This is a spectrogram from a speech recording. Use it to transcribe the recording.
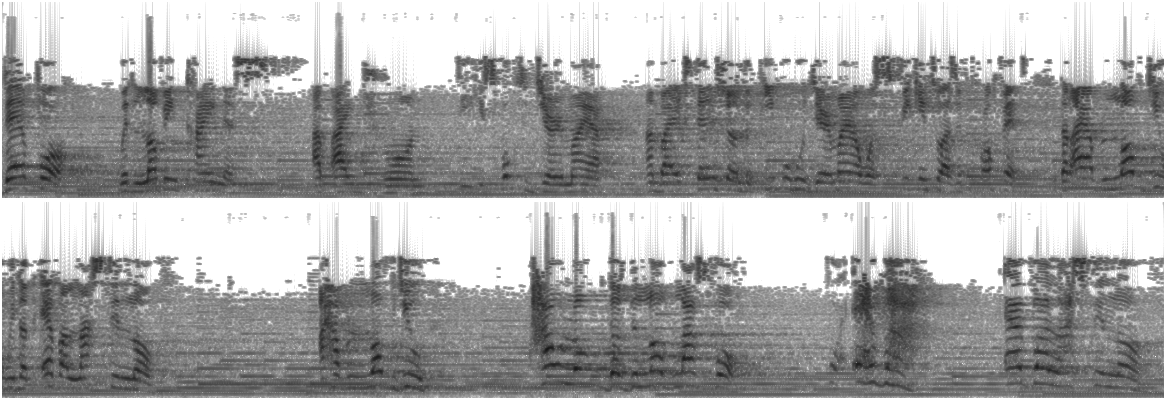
Therefore, with loving kindness have I drawn He spoke to Jeremiah and by extension, the people who Jeremiah was speaking to as a prophet, that I have loved you with an everlasting love. I have loved you. How long does the love last for? Forever. Everlasting love.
